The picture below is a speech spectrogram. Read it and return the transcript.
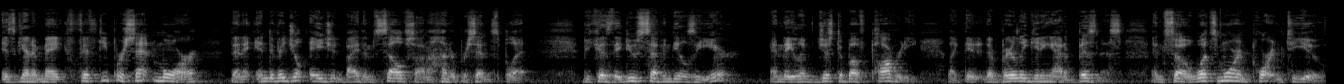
is going to make 50% more than an individual agent by themselves on a 100% split because they do seven deals a year and they live just above poverty. Like they, are barely getting out of business. And so, what's more important to you?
